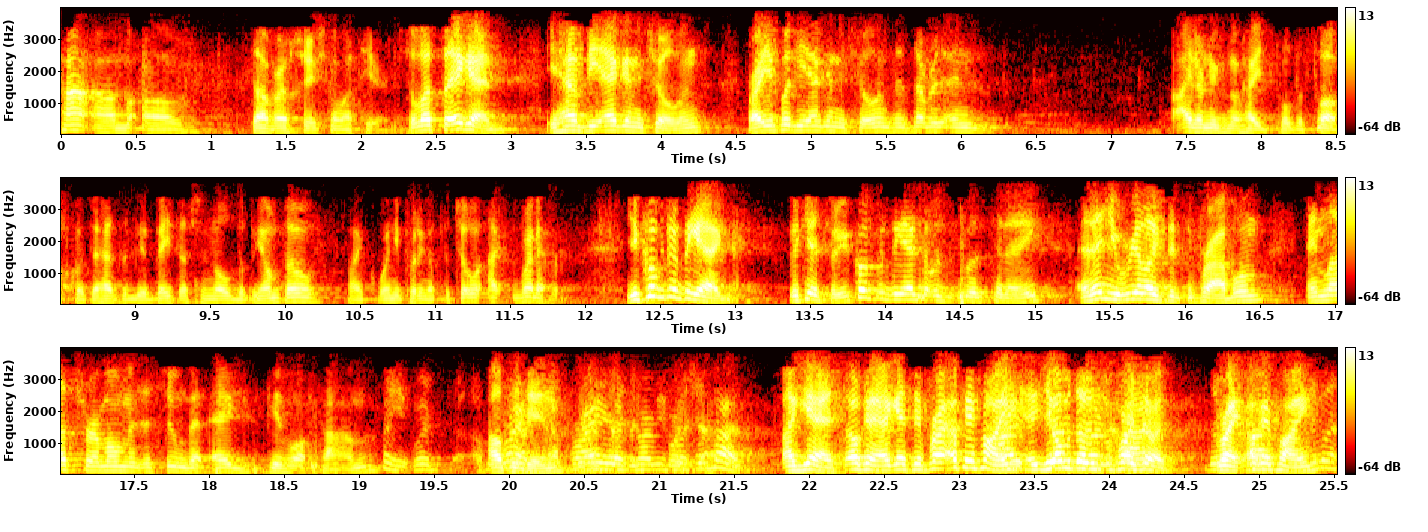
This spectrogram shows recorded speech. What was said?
ta'am of davar sheish? So let's say again, you have the egg in the children's, right? You put the egg in the and, davar- and I don't even know how you pull this off because it has to be a beta shenol the biyomto, like when you're putting up the children, whatever. You cooked with the egg, the kid, so you cooked with the egg that was, was today, and then you realized it's a problem, and let's for a moment assume that eggs give off time. Wait, we're- I'll begin. Friday, that's right before Shabbat. I guess, okay, I guess if, okay, fine, Right, Yom Tov is don't before fine. Shabbat. Don't Right, okay, fine,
